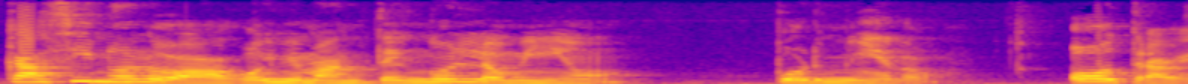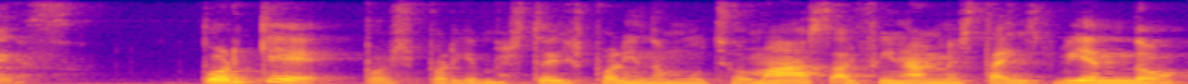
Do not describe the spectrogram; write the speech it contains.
casi no lo hago y me mantengo en lo mío por miedo. Otra vez. ¿Por qué? Pues porque me estoy exponiendo mucho más, al final me estáis viendo,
